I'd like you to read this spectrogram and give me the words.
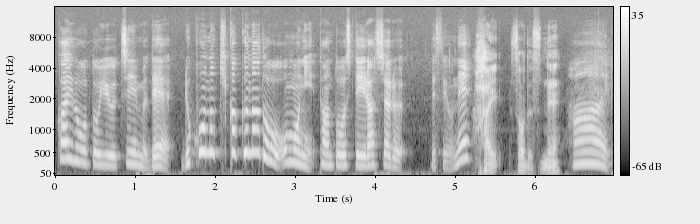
海道というチームで、旅行の企画などを主に担当していらっしゃるですよね。はい、そうですね。はい。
